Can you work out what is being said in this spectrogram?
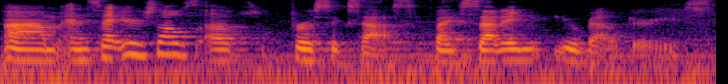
Um, and set yourselves up for success by setting your boundaries.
